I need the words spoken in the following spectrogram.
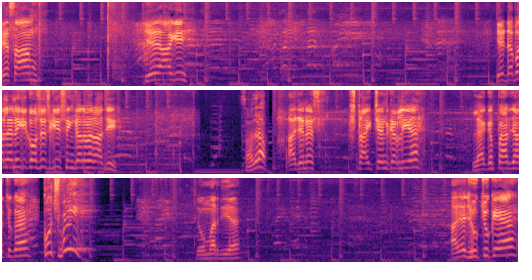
ये शाम। ये आ गई ये डबल लेने की कोशिश की सिंगल में राज़ी। समझ रहा अजय ने स्ट्राइक चेंज कर ली है। लेग पैर जा चुका है। कुछ भी। जो मर्ज़ी है। अजय झुक चुके हैं।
